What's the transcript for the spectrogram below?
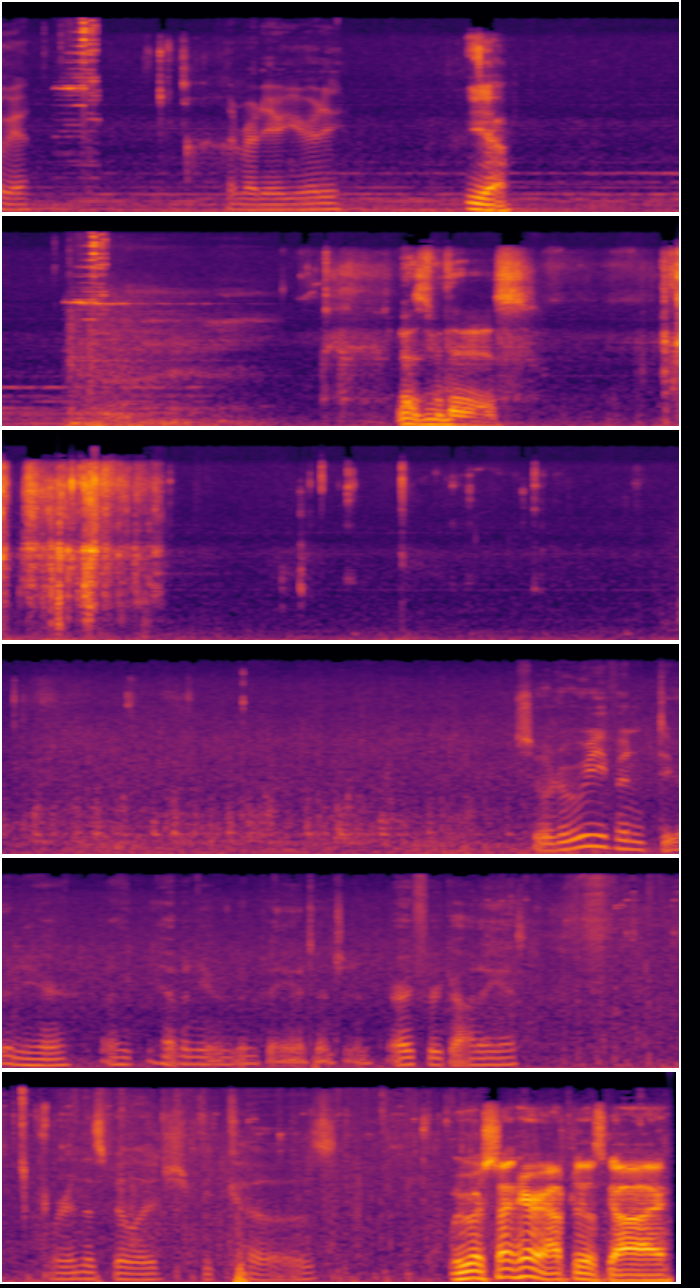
Okay. I'm ready. Are you ready? Yeah. Let's do this. So what are we even doing here? I haven't even been paying attention. Or I forgot, I guess. We're in this village because... We were sent here after this guy.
